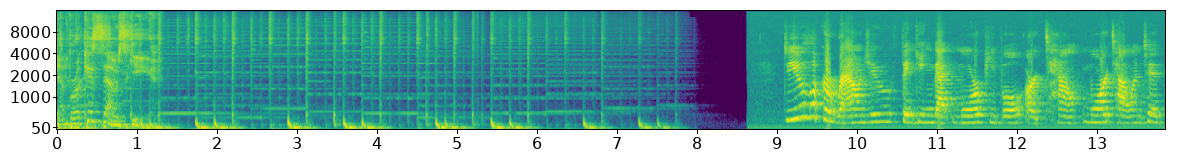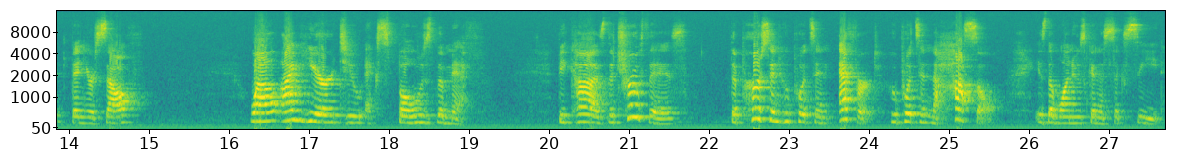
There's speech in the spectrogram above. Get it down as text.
Debra Kasowski. Do you look around you thinking that more people are ta- more talented than yourself? Well, I'm here to expose the myth. Because the truth is, the person who puts in effort, who puts in the hustle, is the one who's going to succeed.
